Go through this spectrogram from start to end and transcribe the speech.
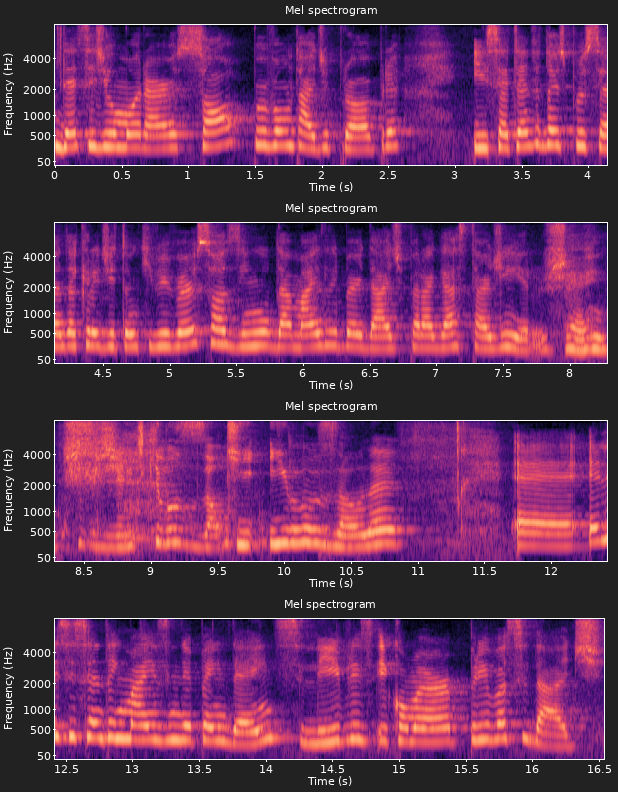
decidiu morar só por vontade própria e 72% acreditam que viver sozinho dá mais liberdade para gastar dinheiro. Gente. Gente, que ilusão. Que ilusão, né? É, eles se sentem mais independentes, livres e com maior privacidade.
